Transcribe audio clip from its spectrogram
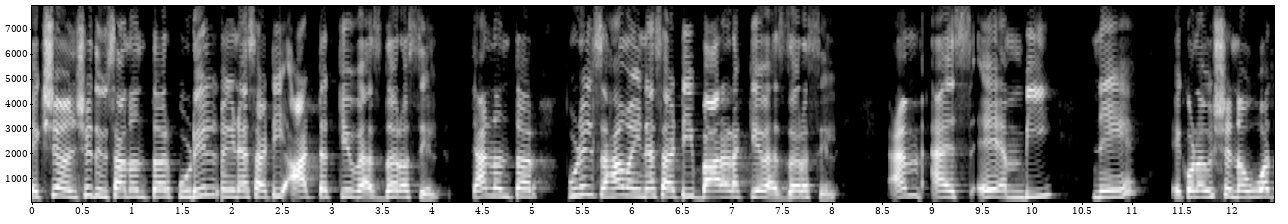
एकशे ऐंशी दिवसानंतर पुढील महिन्यासाठी आठ टक्के व्याजदर असेल. त्यानंतर पुढील सहा महिन्यासाठी बारा टक्के व्याजदर असेल. M S A M B ने एकोणावीसशे नव्वद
